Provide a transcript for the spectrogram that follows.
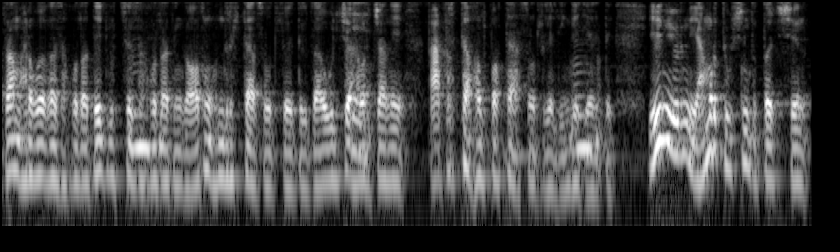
зам харгуйгаас ахуулаад дэд бүтцээс ахуулаад ингээд олон хүндрэлтэй асуудал байдаг. За үлжийн хаваржааны газартай холбоотой асуудал гэж ингээд ярьдаг. Энэ ер нь ямар төвшөнд одоо жишээ нь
